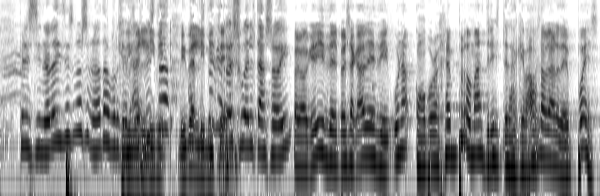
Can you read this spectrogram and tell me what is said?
Pero si no lo dices no se nota porque Que vive ¿has el visto, límite, vive el límite. que resueltas hoy. Pero ¿qué dices? Pues acaba de decir una, como por ejemplo Matrix, de la que vamos a hablar después.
